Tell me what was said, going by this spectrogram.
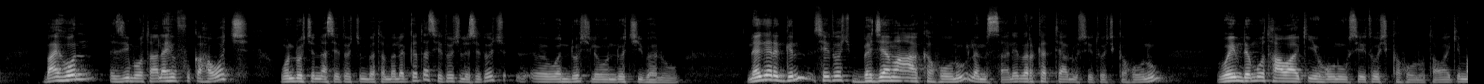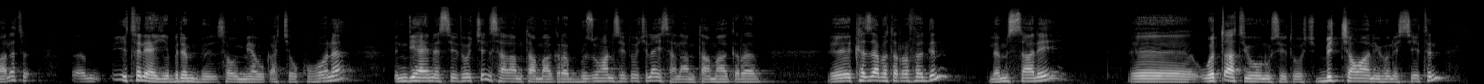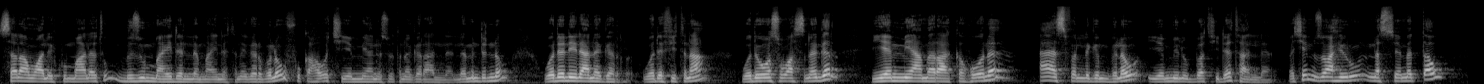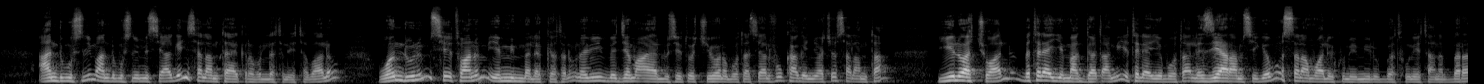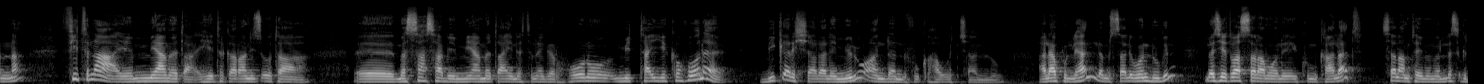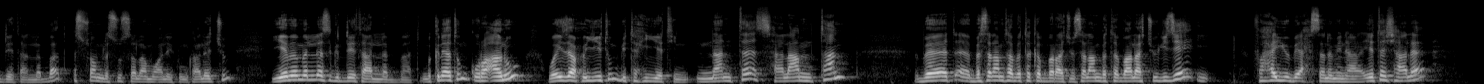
ባይሆን እዚህ ቦታ ላይ ፉቃሃዎች ወንዶችና ሴቶችን በተመለከተ ሴቶች ለሴቶች ወንዶች ለወንዶች ይበሉ። ነገር ግን ሴቶች በጀማዓ ከሆኑ ለምሳሌ በርከት ያሉ ሴቶች ከሆኑ ወይም ደግሞ ታዋቂ የሆኑ ሴቶች ከሆኑ ታዋቂ ማለት የተለያየ በደንብ ሰው የሚያውቃቸው ከሆነ እንዲህ አይነት ሴቶችን ሰላምታ ማቅረብ፣ ብዙሃን ሴቶች ላይ ሰላምታ ማቅረብ። ከዛ በተረፈ ግን ለምሳሌ ወጣት የሆኑ ሴቶች ብቻዋን የሆነች ሴትን ሰላሙ አሌይኩም ማለቱ ብዙም አይደለም አይነት ነገር ብለው ፉቃሃዎች የሚያነሱት ነገር አለ። ለምንድን ነው ወደ ሌላ ነገር ወደ ፊትና ወደ ወስዋስ ነገር የሚያመራ ከሆነ አያስፈልግም ብለው የሚሉበት ሂደት አለ። መቼም ዛሂሩ እነሱ የመጣው አንድ ሙስሊም አንድ ሙስሊምን ሲያገኝ ሰላምታ ያቅርብለት ነው የተባለው። ወንዱንም ሴቷንም የሚመለከት ነው። ነቢይ በጀማዓ ያሉ ሴቶች የሆነ ቦታ ሲያልፉ ካገኟቸው ሰላምታ ይሏቸዋል። በተለያየ አጋጣሚ የተለያየ ቦታ ለዚያራም ሲገቡ አሰላሙ አሌይኩም የሚሉበት ሁኔታ ነበረና ፊትና የሚያመጣ ይሄ ተቃራኒ ጾታ መሳሳብ የሚያመጣ አይነት ነገር ሆኖ የሚታይ ከሆነ ቢቀር ይሻላል የሚሉ አንዳንድ ፉቅሃዎች አሉ። አላኩል ያህል ለምሳሌ ወንዱ ግን ለሴቷ አሰላሙ አለይኩም ካላት ሰላምታ የመመለስ ግዴታ አለባት። እሷም ለሱ ሰላሙ አለይኩም ካለችው የመመለስ ግዴታ አለባት። ምክንያቱም ቁርአኑ ወኢዛ ሁይቱም ቢተሕየቲን እናንተ ሰላምታን በሰላምታ በተከበራችሁ ሰላም በተባላችሁ ጊዜ فحيوا بأحسن منها የተሻለ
